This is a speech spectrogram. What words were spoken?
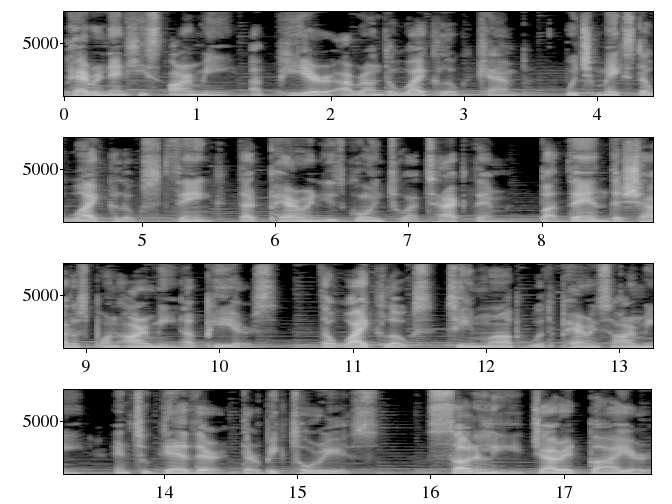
Perrin and his army appear around the White Cloak camp which makes the White Cloaks think that Perrin is going to attack them, but then the Shadowspawn army appears. The White Cloaks team up with Perrin's army and together they're victorious. Suddenly, Jaret Byar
